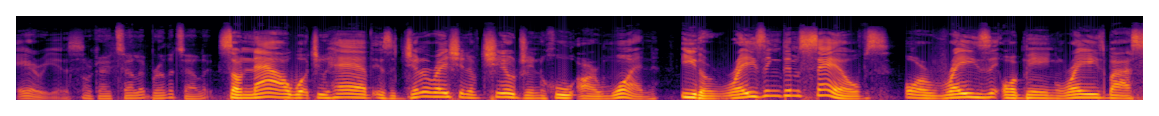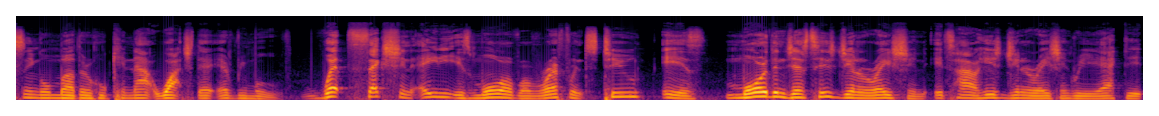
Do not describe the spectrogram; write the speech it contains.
areas. Okay. Tell it, brother. Tell it. So now what you have is a generation of children who are one either raising themselves or raising or being raised by a single mother who cannot watch their every move. What section 80 is more of a reference to is more than just his generation, it's how his generation reacted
